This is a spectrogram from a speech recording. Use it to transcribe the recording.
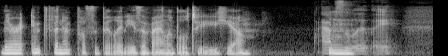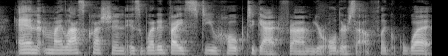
there are infinite possibilities available to you here. Absolutely. Mm. And my last question is what advice do you hope to get from your older self? Like what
